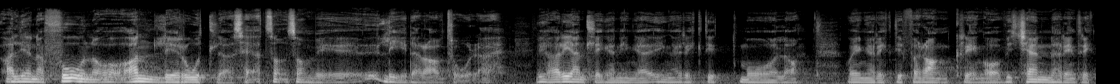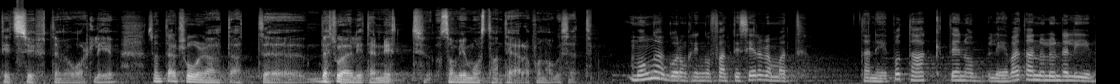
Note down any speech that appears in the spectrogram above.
alienation och andlig rotlöshet som, som vi lider av, tror jag. Vi har egentligen inga, inga riktigt mål och, och ingen riktig förankring och vi känner inte riktigt syftet med vårt liv. Sånt där tror jag att, att eh, det tror jag är lite nytt som vi måste hantera på något sätt. Många går omkring och fantiserar om att ta ner på takten och leva ett annorlunda liv.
